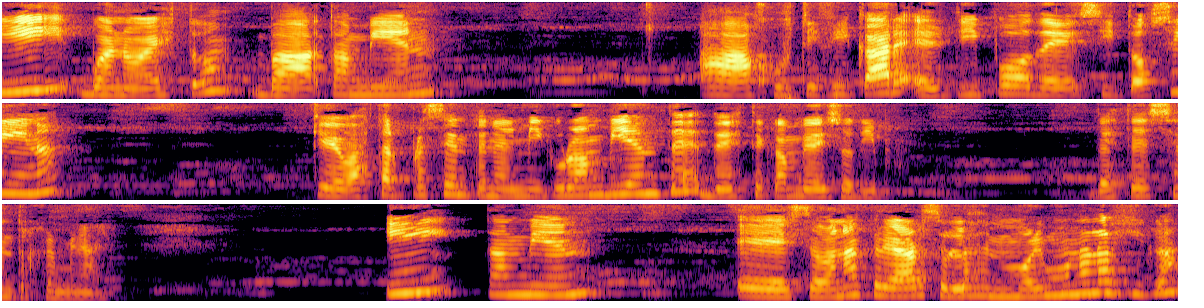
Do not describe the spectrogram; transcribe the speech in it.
y bueno, esto va también a justificar el tipo de citosina que va a estar presente en el microambiente de este cambio de isotipo, de este centro germinal. Y también eh, se van a crear células de memoria inmunológica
